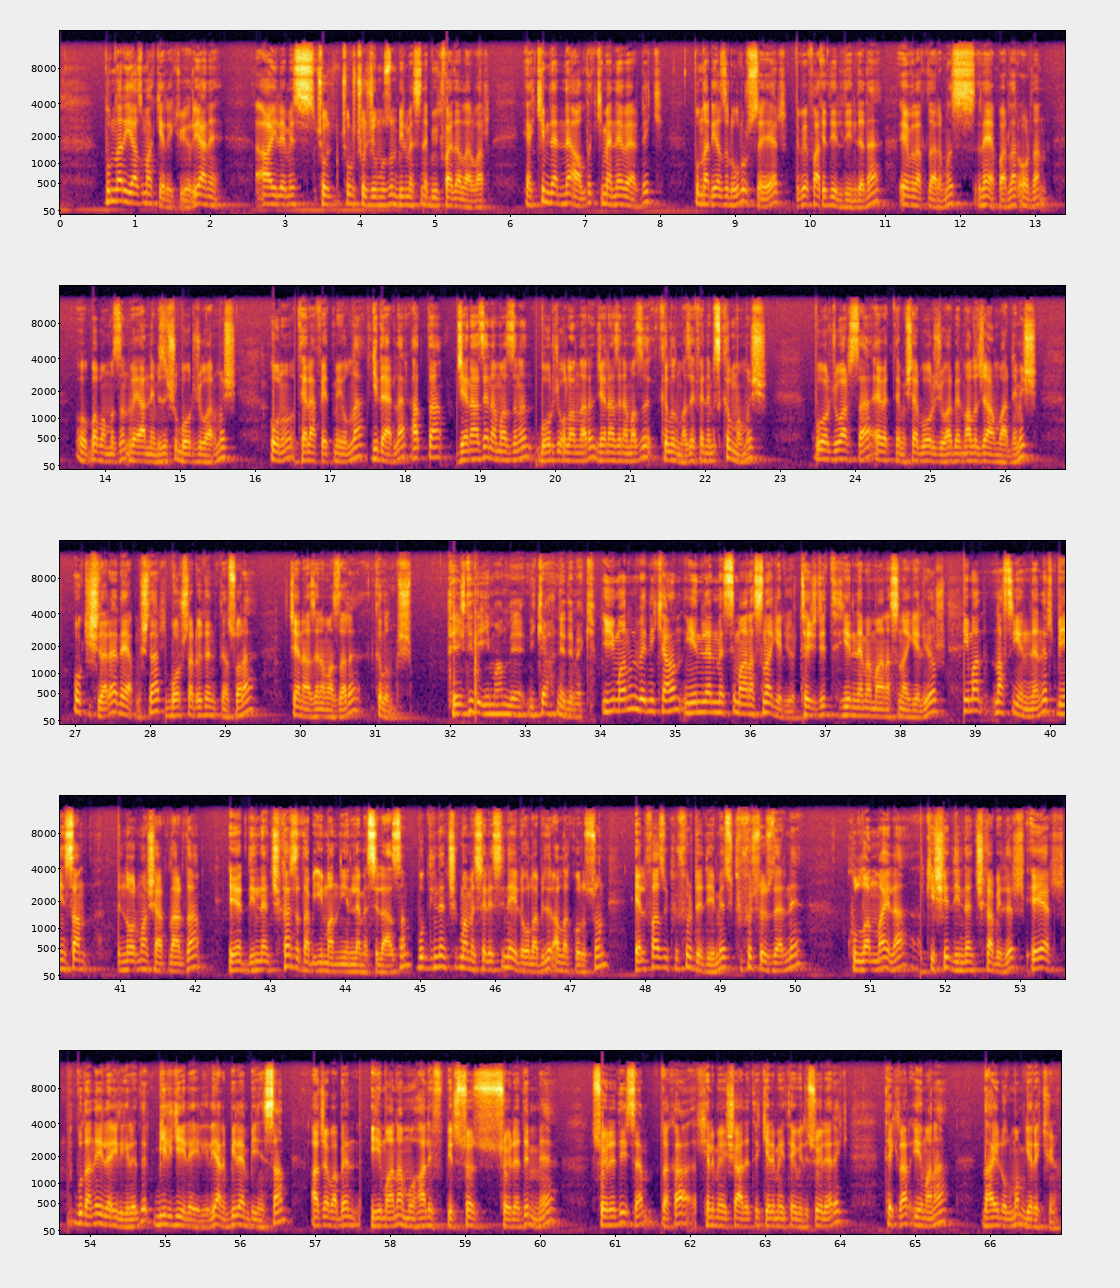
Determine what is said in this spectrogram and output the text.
bunları yazmak gerekiyor. Yani ailemiz çoluk çocuğumuzun bilmesinde büyük faydalar var. Ya kimden ne aldık kime ne verdik bunlar yazılı olursa eğer vefat edildiğinde de evlatlarımız ne yaparlar oradan o babamızın veya annemizin şu borcu varmış onu telafi etme yoluna giderler. Hatta cenaze namazının borcu olanların cenaze namazı kılınmaz. Efendimiz kılmamış. Borcu varsa evet demişler borcu var benim alacağım var demiş. O kişilere ne yapmışlar? Borçlar ödendikten sonra cenaze namazları kılınmış. Tecdid iman ve nikah ne demek? İmanın ve nikahın yenilenmesi manasına geliyor. Tecdit yenileme manasına geliyor. İman nasıl yenilenir? Bir insan normal şartlarda eğer dinden çıkarsa tabi imanını yenilemesi lazım. Bu dinden çıkma meselesi neyle olabilir Allah korusun? Elfazı küfür dediğimiz küfür sözlerini kullanmayla kişi dinden çıkabilir. Eğer bu da neyle ilgilidir? Bilgiyle ilgili. Yani bilen bir insan acaba ben imana muhalif bir söz söyledim mi? Söylediysem mutlaka kelime-i şehadeti, kelime-i tevhidi söyleyerek tekrar imana dahil olmam gerekiyor.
